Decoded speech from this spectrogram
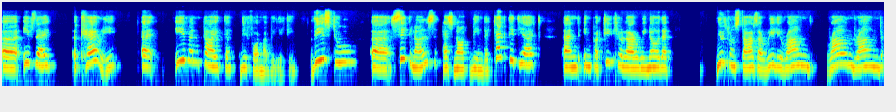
uh, if they uh, carry even tight deformability. These two uh, signals has not been detected yet. And in particular, we know that neutron stars are really round, round, round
